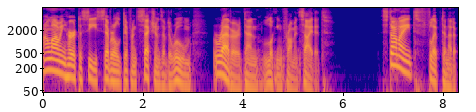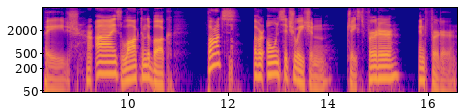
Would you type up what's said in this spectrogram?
allowing her to see several different sections of the room, rather than looking from inside it. Starlight flipped another page, her eyes locked on the book. Thoughts of her own situation chased further and further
